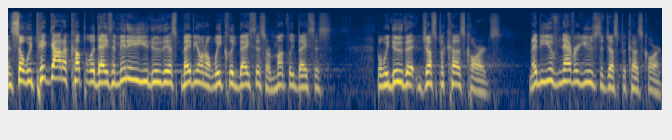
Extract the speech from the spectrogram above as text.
And so we picked out a couple of days, and many of you do this maybe on a weekly basis or monthly basis, but we do the just because cards. Maybe you've never used a just because card.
